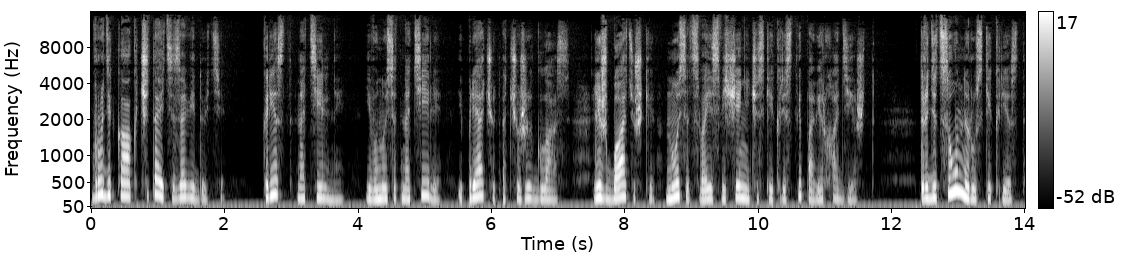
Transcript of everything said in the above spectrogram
вроде как «читайте, завидуйте». Крест нательный, его носят на теле и прячут от чужих глаз. Лишь батюшки носят свои священнические кресты поверх одежд. Традиционный русский крест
